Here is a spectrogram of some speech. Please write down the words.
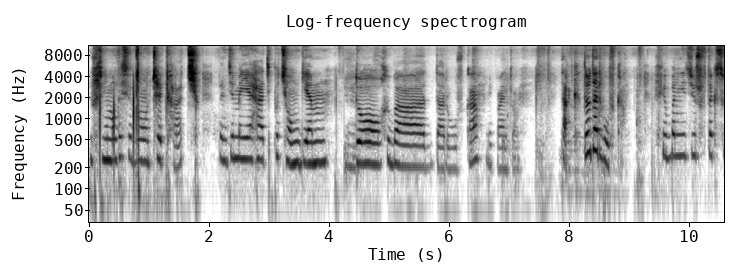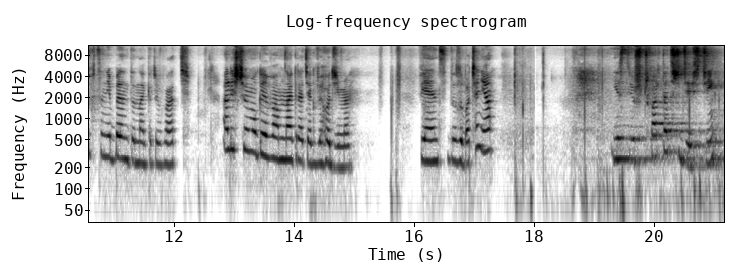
Już nie mogę się doczekać. Będziemy jechać pociągiem do chyba Darłówka. Nie pamiętam. Tak, do Darłówka. Chyba nic już w taksówce nie będę nagrywać, ale jeszcze mogę Wam nagrać, jak wychodzimy. Więc do zobaczenia. Jest już 4.30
